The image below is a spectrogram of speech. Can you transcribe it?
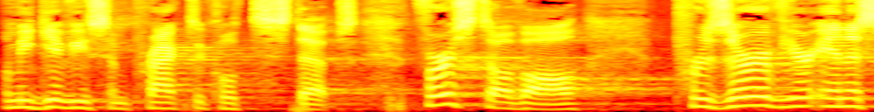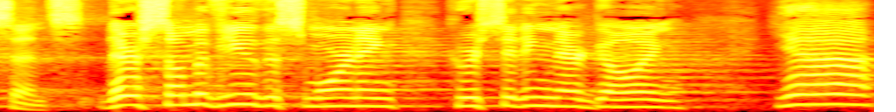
let me give you some practical steps. First of all, preserve your innocence. There are some of you this morning who are sitting there going, Yeah,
